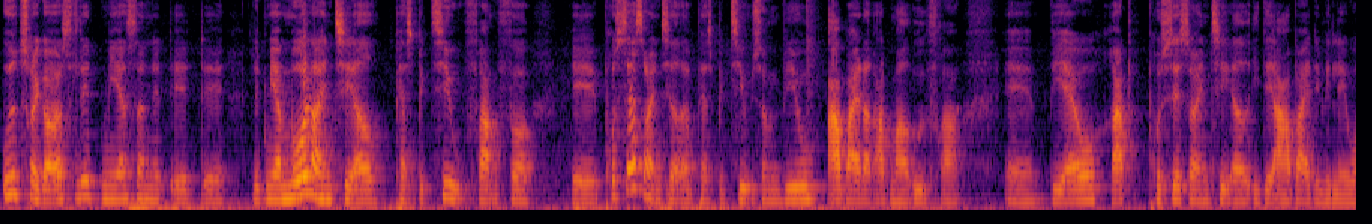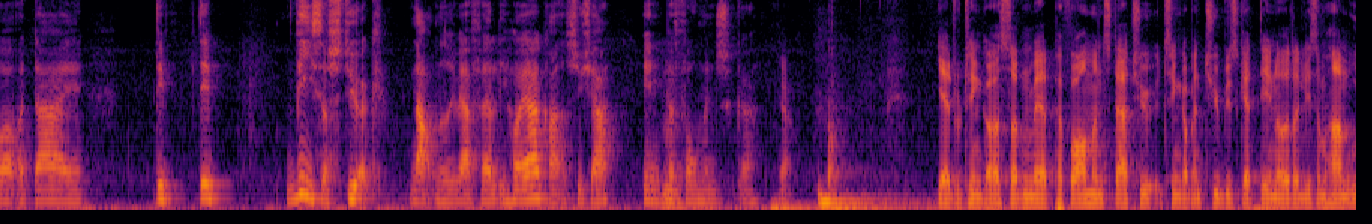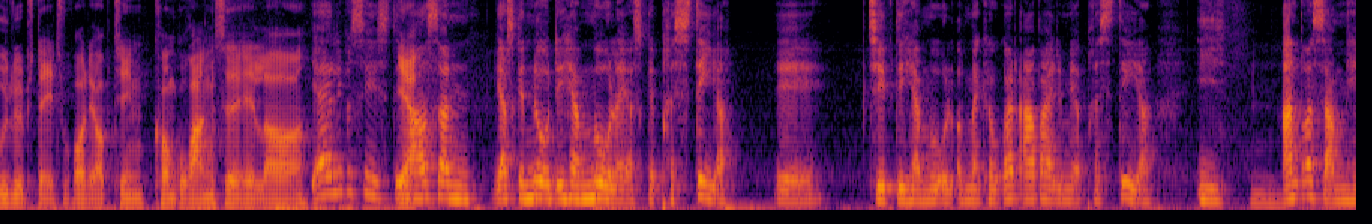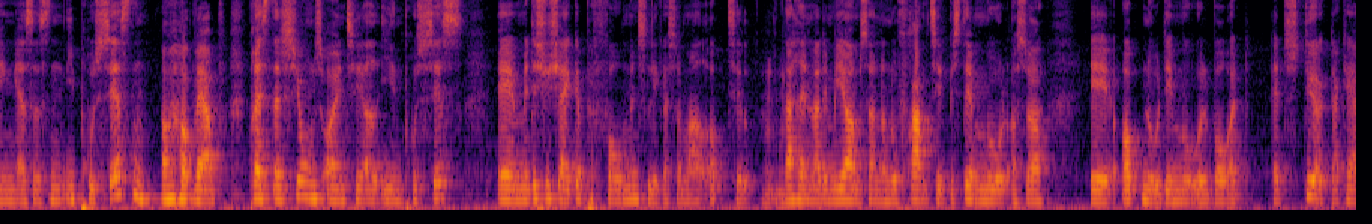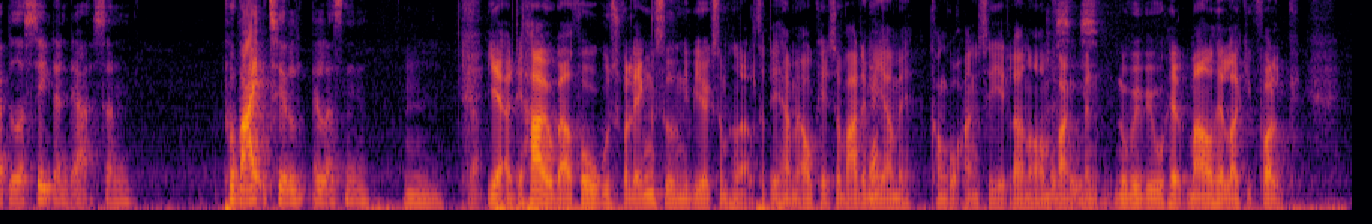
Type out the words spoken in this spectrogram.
udtrykker også lidt mere sådan et, et, et øh, lidt mere målorienteret perspektiv frem for øh, procesorienteret perspektiv, som vi jo arbejder ret meget ud fra. Øh, vi er jo ret procesorienteret i det arbejde, vi laver, og der øh, det, det viser styrk navnet i hvert fald i højere grad, synes jeg, end mm. performance gør. Ja. Ja, du tænker også sådan med, at performance, der ty- tænker man typisk, at det er noget, der ligesom har en udløbsdato, hvor det er op til en konkurrence, eller... Ja, lige præcis. Det er ja. meget sådan, jeg skal nå det her mål, og jeg skal præstere øh, til det her mål. Og man kan jo godt arbejde med at præstere i mm. andre sammenhænge, altså sådan i processen, og være præstationsorienteret i en proces, Øh, men det synes jeg ikke, at performance ligger så meget op til. Mm-hmm. Der handler det mere om sådan at nå frem til et bestemt mål, og så øh, opnå det mål, hvor at, at styrk, der kan jeg bedre se den der sådan på vej til, eller sådan Mm. Ja. ja, og det har jo været fokus for længe siden i virksomheder, altså det her med, okay, så var det ja. mere med konkurrence i et eller andet omfang, Præcis. men nu vil vi jo helt, meget hellere give folk,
